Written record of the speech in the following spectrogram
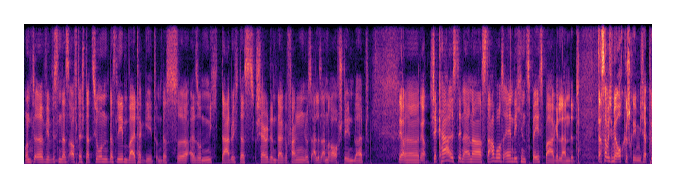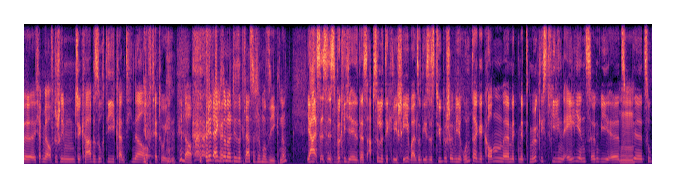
Und äh, wir wissen, dass auf der Station das Leben weitergeht und dass äh, also nicht dadurch, dass Sheridan da gefangen ist, alles andere auch stehen bleibt. Ja, Äh, ja. Jakar ist in einer Star Wars-ähnlichen Spacebar gelandet. Das habe ich mir auch geschrieben. Ich habe äh, ich hab mir aufgeschrieben, JK besucht die Kantina auf Tatooine. Genau. Fehlt eigentlich nur noch diese klassische Musik, ne? Ja, es ist, ist wirklich äh, das absolute Klischee, weil so dieses typisch irgendwie runtergekommen äh, mit, mit möglichst vielen Aliens irgendwie äh, zuge, zuge äh,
